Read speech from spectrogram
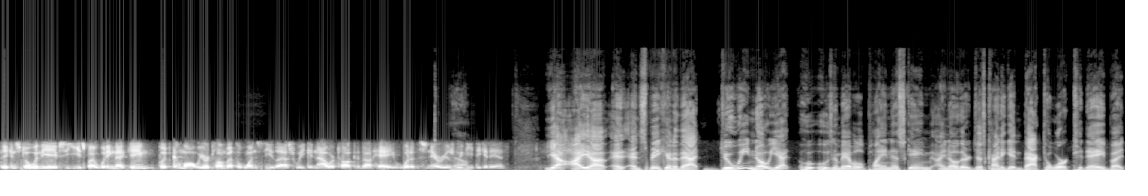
they can still win the AFC East by winning that game. But come on, we were talking about the one seed last week, and now we're talking about hey, what are the scenarios yeah. we need to get in? Yeah, I uh, and, and, speaking of that, do we know yet who, who's going to be able to play in this game? I know they're just kind of getting back to work today, but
